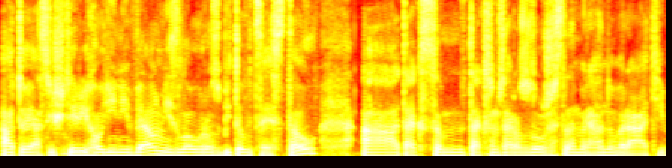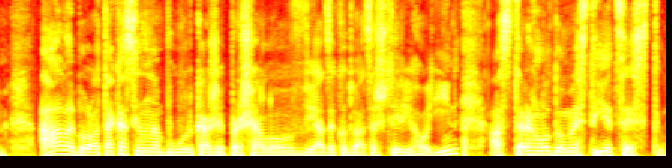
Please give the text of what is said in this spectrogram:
a to je asi 4 hodiny veľmi zlou rozbitou cestou a tak som, tak som sa rozhodol, že sa tam ráno vrátim. Ale bola taká silná búrka, že pršalo viac ako 24 hodín a strhlo do mestie cestu.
